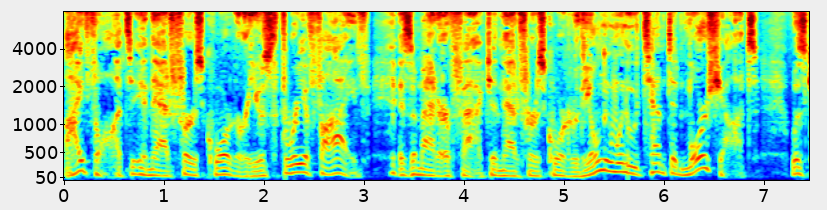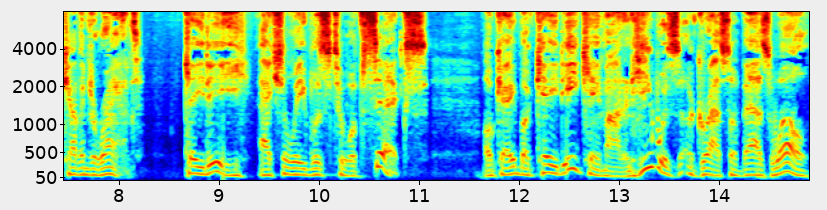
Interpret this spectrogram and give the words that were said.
I thought in that first quarter, he was three of five, as a matter of fact, in that first quarter. The only one who attempted more shots was Kevin Durant. KD actually was two of six. Okay, but KD came out and he was aggressive as well,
